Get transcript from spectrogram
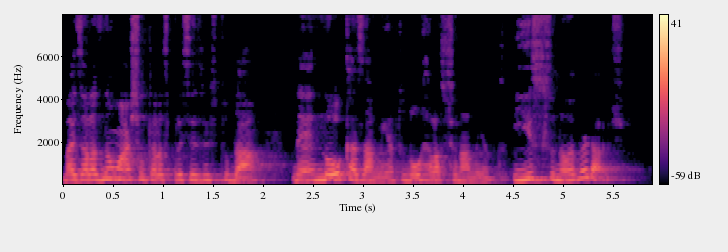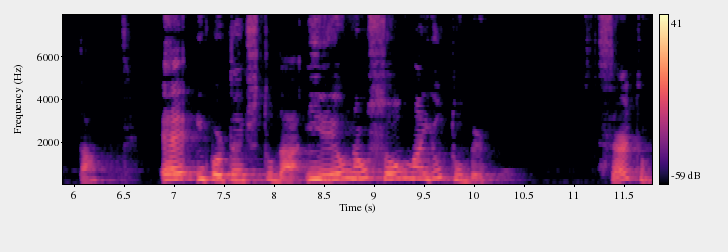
Mas elas não acham que elas precisam estudar né, no casamento, no relacionamento. E isso não é verdade, tá? É importante estudar. E eu não sou uma youtuber, certo?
